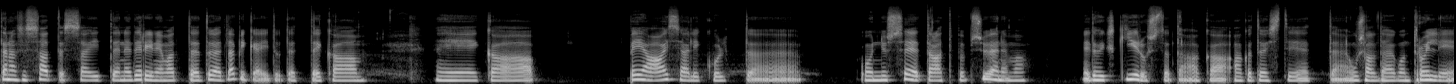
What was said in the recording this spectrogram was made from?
tänases saates said need erinevad tõed läbi käidud, et ega, ega peaasjalikult äh, on just see, et alati peab süvenema, ei tohiks kiirustada, aga, aga tõesti, et äh, usalda ja kontrolli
